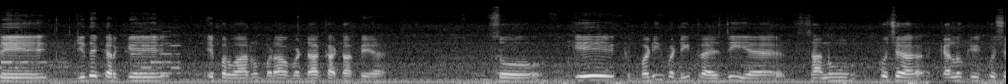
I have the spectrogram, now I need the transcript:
ਤੇ ਜਿਹਦੇ ਕਰਕੇ ਇਹ ਪਰਿਵਾਰ ਨੂੰ ਬੜਾ ਵੱਡਾ ਘਾਟਾ ਪਿਆ। ਸੋ ਇਹ ਇੱਕ ਬੜੀ ਵੱਡੀ ਟ੍ਰੈਜਡੀ ਹੈ। ਸਾਨੂੰ ਕੁਝ ਕਹਿ ਲਓ ਕਿ ਕੁਝ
